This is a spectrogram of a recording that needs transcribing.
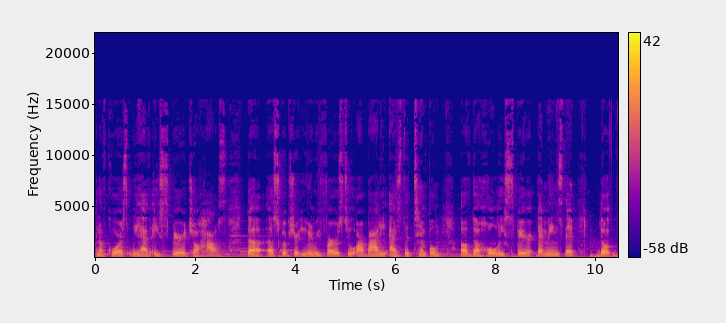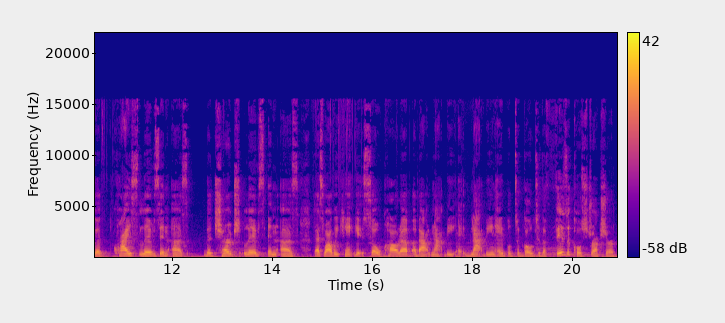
and of course, we have a spiritual house. The uh, scripture even refers to our body as the temple of the Holy Spirit. That means that the, the Christ lives in us, the church lives in us. That's why we can't get so caught up about not be not being able to go to the physical structure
